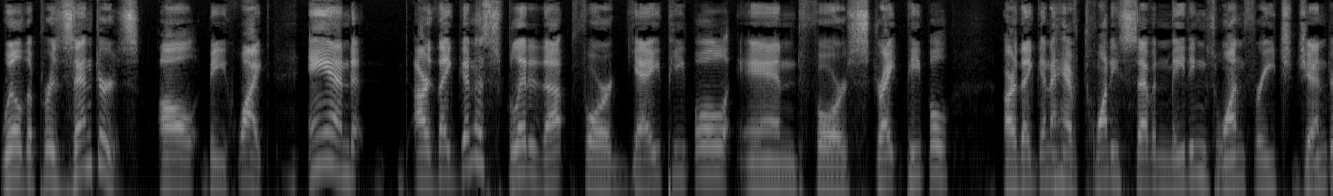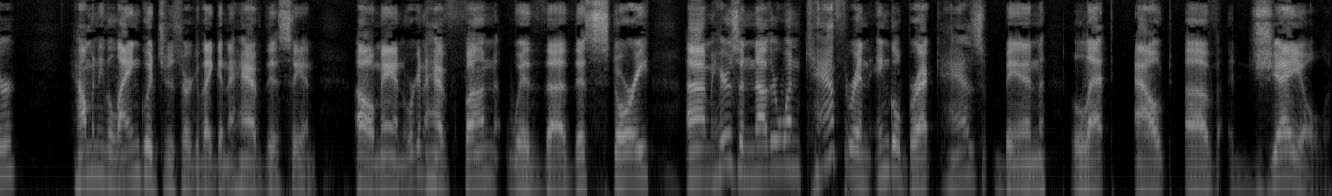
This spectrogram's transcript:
will the presenters all be white? And are they going to split it up for gay people and for straight people? Are they going to have 27 meetings, one for each gender? How many languages are they going to have this in? Oh, man, we're going to have fun with uh, this story. Um, here's another one. Catherine Engelbrecht has been let out of jail.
